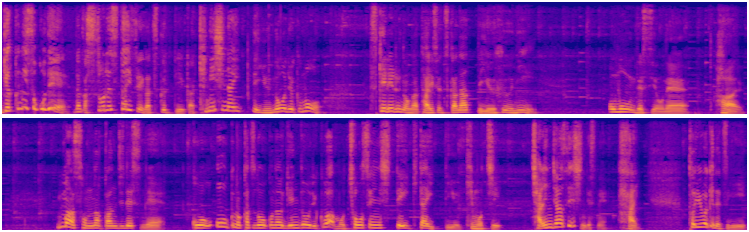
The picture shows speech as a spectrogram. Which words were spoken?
逆にそこで、なんかストレス耐性がつくっていうか、気にしないっていう能力もつけれるのが大切かなっていう風に思うんですよね。はい。まあそんな感じですね。こう、多くの活動を行う原動力はもう挑戦していきたいっていう気持ち。チャレンジャー精神ですね。はい。というわけで次、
